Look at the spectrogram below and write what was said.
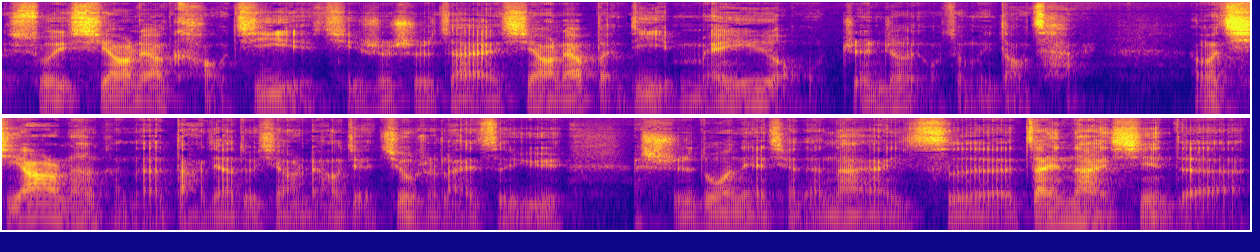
所以西奥良烤鸡其实是在西奥良本地没有真正有这么一道菜。那么其二呢，可能大家对西奥了解就是来自于十多年前的那一次灾难性的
